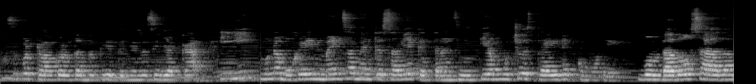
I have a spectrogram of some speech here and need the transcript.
No sé por qué me acuerdo tanto que yo tenía la silla acá. Y una mujer inmensamente sabia que transmitía mucho este aire como de bondadosa hada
